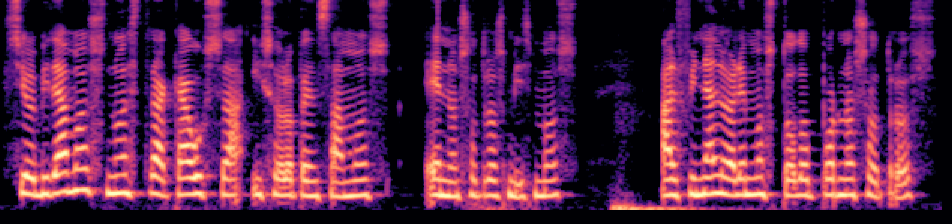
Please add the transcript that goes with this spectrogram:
Si olvidamos nuestra causa y solo pensamos en nosotros mismos, al final lo haremos todo por nosotros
